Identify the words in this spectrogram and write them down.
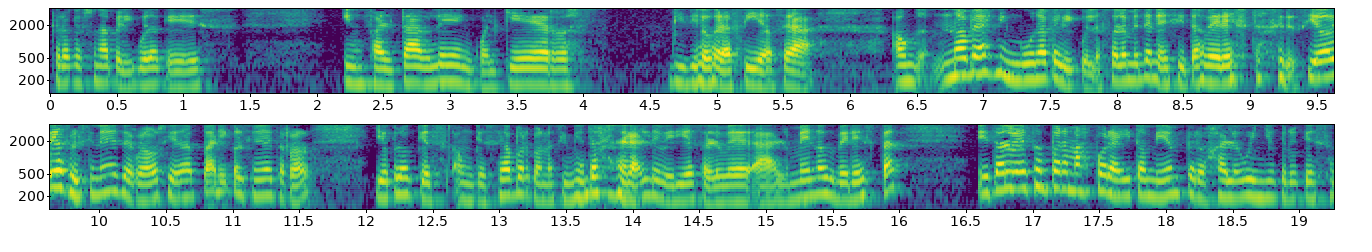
Creo que es una película que es infaltable en cualquier videografía. O sea, aunque no veas ninguna película, solamente necesitas ver esta. Si odias el cine de terror, si da pánico el cine de terror, yo creo que aunque sea por conocimiento general deberías al, menos ver esta. Y tal vez un par más por ahí también, pero Halloween yo creo que es,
